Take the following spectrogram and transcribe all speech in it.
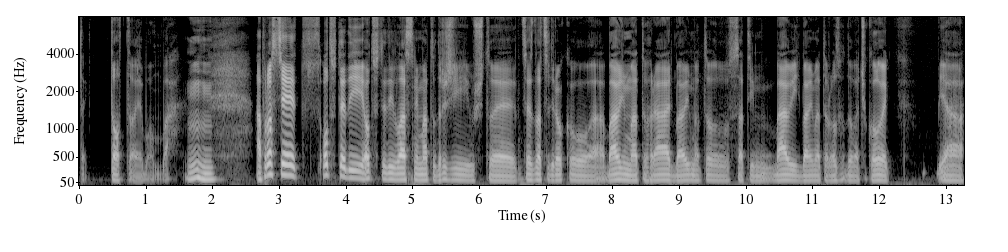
tak toto je bomba. Mm-hmm. A proste odvtedy, odvtedy vlastne ma to drží, už to je cez 20 rokov a baví ma to hrať, baví ma to sa tým baviť, baví ma to rozhodovať, čokoľvek ja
